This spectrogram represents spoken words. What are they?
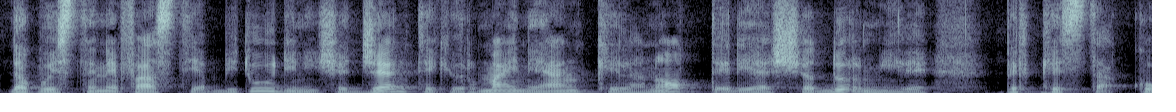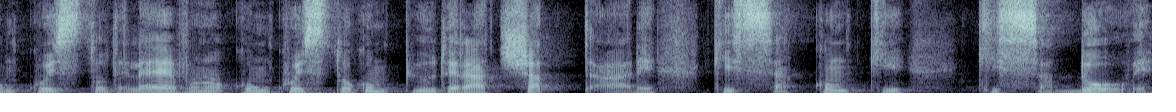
da queste nefaste abitudini. C'è gente che ormai neanche la notte riesce a dormire perché sta con questo telefono, con questo computer a chattare chissà con chi chissà dove.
